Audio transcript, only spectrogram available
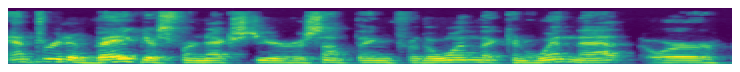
entry to Vegas for next year or something for the one that can win that or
